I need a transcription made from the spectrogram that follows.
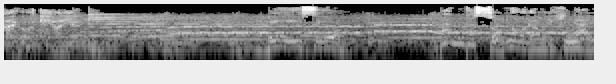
Will kill you. BSO. Banda sonora original.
